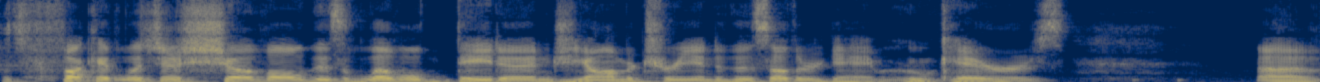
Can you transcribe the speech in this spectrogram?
Let's fuck it. Let's just shove all this level data and geometry into this other game. Who cares? Uh,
